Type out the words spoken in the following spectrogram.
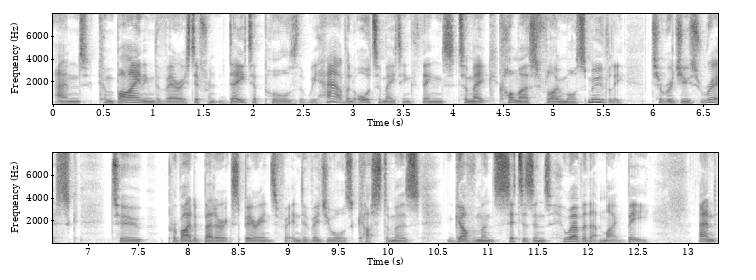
and combining the various different data pools that we have and automating things to make commerce flow more smoothly, to reduce risk, to provide a better experience for individuals, customers, governments, citizens, whoever that might be. And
